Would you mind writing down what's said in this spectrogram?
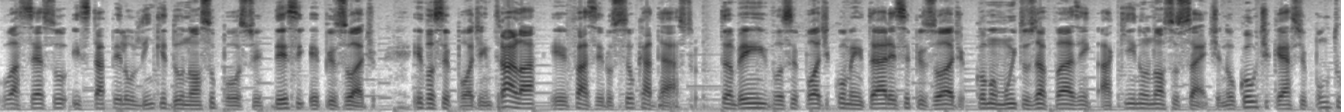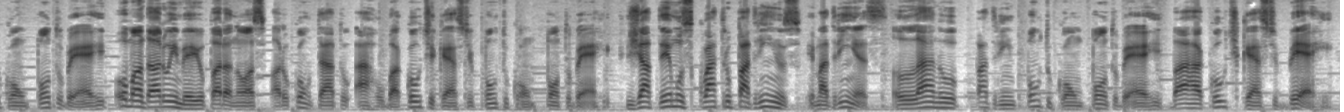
o acesso está pelo link do nosso post desse episódio. E você pode entrar lá e fazer o seu cadastro. Também você pode comentar esse episódio, como muitos já fazem aqui no nosso site, no coachcast.com.br, ou mandar um e-mail para nós para o contato contato arroba coachcast.com.br. Já temos quatro padrinhos e madrinhas lá no padrim.com.br barra coachcastbr.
